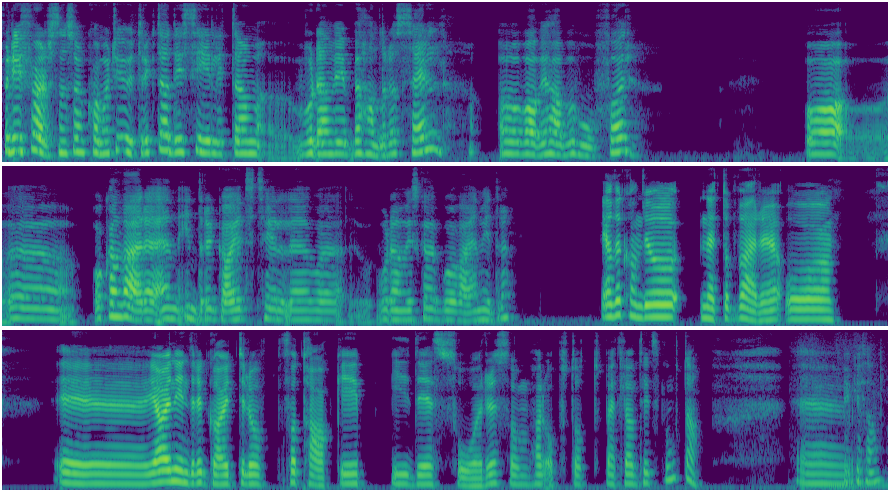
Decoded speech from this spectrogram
For de følelsene som kommer til uttrykk, da, de sier litt om hvordan vi behandler oss selv, og hva vi har behov for. Og, og kan være en indre guide til øh, hvordan vi skal gå veien videre. Ja, det kan det jo nettopp være å eh, Ja, en indre guide til å få tak i, i det såret som har oppstått på et eller annet tidspunkt, da. Eh, Ikke sant?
